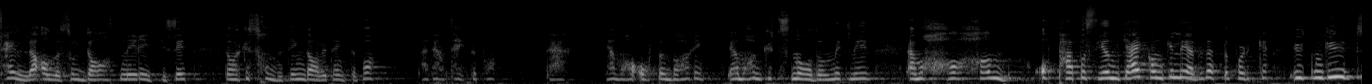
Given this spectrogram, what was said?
telle alle soldatene i riket sitt. Det var ikke sånne ting David tenkte på. Det er det han tenkte på. Det er, jeg må ha åpenbaring. Jeg må ha Guds nåde over mitt liv. Jeg må ha Han opp her på siden. Jeg kan ikke lede dette folket uten Gud.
